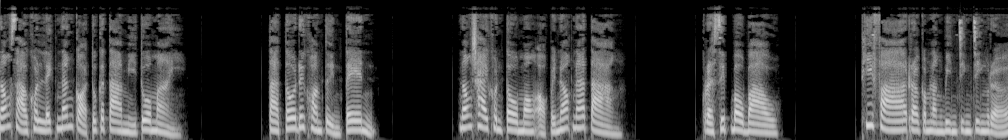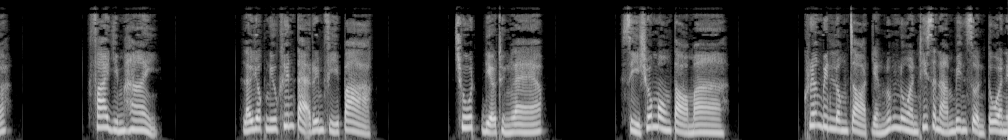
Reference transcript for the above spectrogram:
น้องสาวคนเล็กนั่งกอดตุ๊กตาหมีตัวใหม่ ตาโต้ด้วยความตื่นเต้น น้องชายคนโตมองออกไปนอกหน้าต่าง กระซิบเบาๆ พี่ฟ้าเรากำลังบินจริง ๆ เหรอ ฝ้ายิ้มให้ แล้วยกนิ้วขึ้นแตะริมฝีปาก ชุดเดี๋ยวถึงแล้วสี่ชั่วโมงต่อมา เครื่องบินลงจอดอย่างนุ่มนวลที่สนามบินส่วนตัวใน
